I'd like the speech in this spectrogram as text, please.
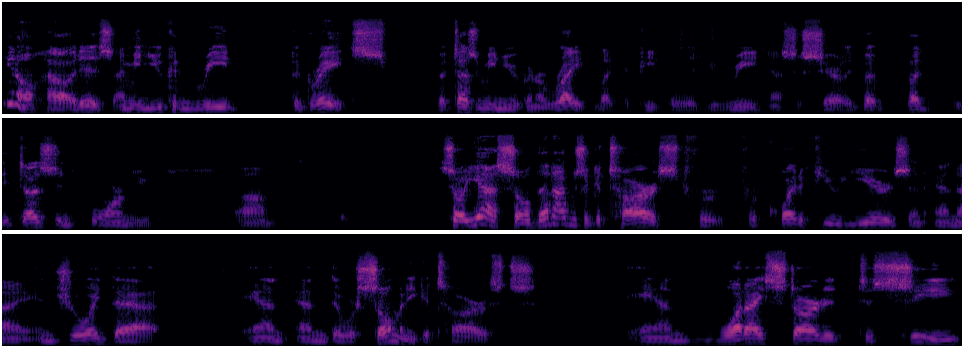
you know how it is. I mean, you can read the greats, but doesn't mean you're going to write like the people that you read necessarily. But but it does inform you. Um, so yeah so then i was a guitarist for for quite a few years and and i enjoyed that and and there were so many guitarists and what i started to see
